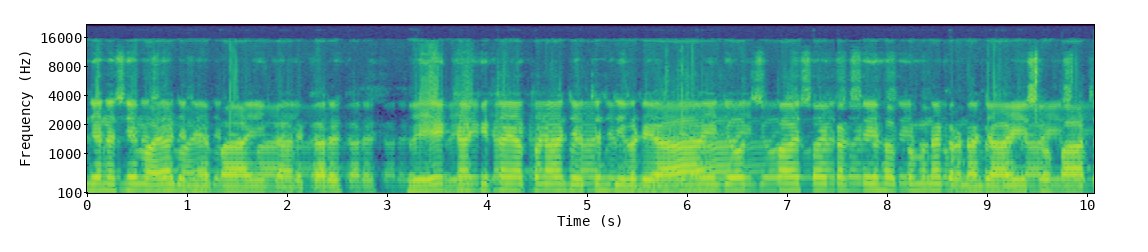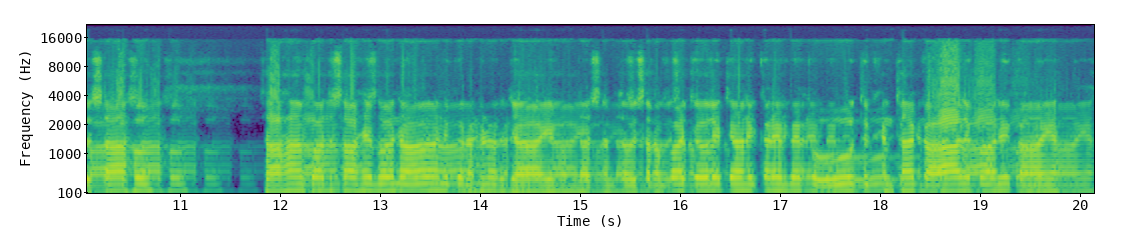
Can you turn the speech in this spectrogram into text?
ਜਨ ਸੇ ਮਾਇਆ ਜਨ ਪਾਈ ਕਰ ਕਰ ਵੇਖਾ ਕੀਤਾ ਆਪਣਾ ਜਿਵ ਤਿਸ ਦੀ ਵਡਿਆਈ ਜੋ ਤਿਸ ਪਾਏ ਸੋਈ ਕਰਸੇ ਹੁਕਮ ਨ ਕਰਨਾ ਜਾਈ ਸੋ ਪਾਤ ਸਾਹੋ। ਸਾਹਾ ਪਦ ਸਾਹਿਬ ਨਾਨਕ ਰਹਿਣ ਰਜਾਏ ਬੰਦਾ ਸੰਤੋ ਸਰਮ ਪਾਚੋਲੇ ਚਾਨ ਕਰੇ ਬੇਭੂਤ ਖੰਥਾ ਕਾਲ ਕਰ ਕਾਇਆ।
